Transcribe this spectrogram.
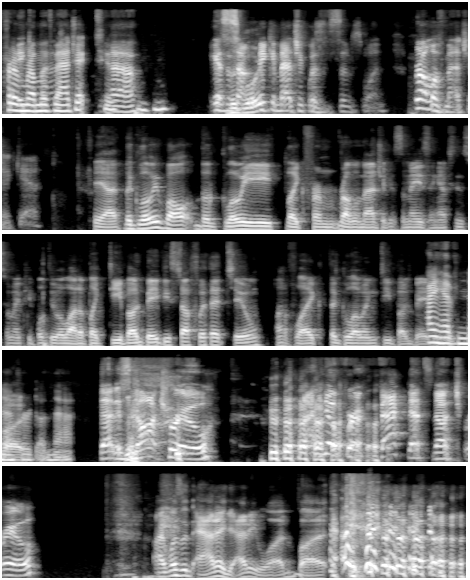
from Making Realm of Magic. Magic too. Yeah. Mhm. I guess The it's not glowy- Making Magic was the Sims one. Realm of Magic, yeah. Yeah, the glowy ball, the glowy like from Realm of Magic is amazing. I've seen so many people do a lot of like debug baby stuff with it too, of like the glowing debug baby. I have but- never done that. That is not true. I know for a fact that's not true. I wasn't adding anyone, but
